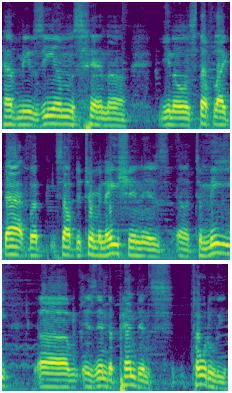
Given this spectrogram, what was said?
have museums and uh, you know and stuff like that but self-determination is uh, to me um, is independence totally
